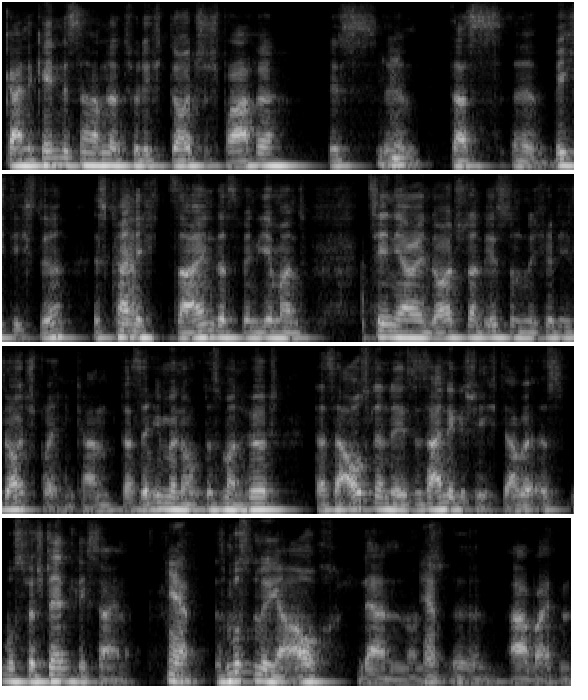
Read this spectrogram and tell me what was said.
keine Kenntnisse haben, natürlich deutsche Sprache ist mhm. Das äh, Wichtigste. Es kann ja. nicht sein, dass wenn jemand zehn Jahre in Deutschland ist und nicht richtig Deutsch sprechen kann, dass er immer noch, dass man hört, dass er Ausländer ist, ist eine Geschichte, aber es muss verständlich sein. Ja. Das mussten wir ja auch lernen und ja. äh, arbeiten.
